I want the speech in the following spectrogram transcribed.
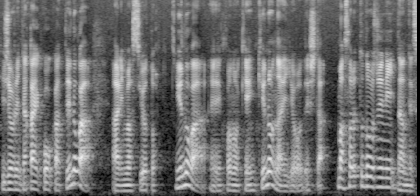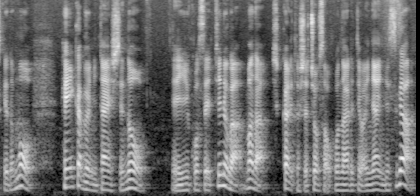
非常に高い効果っていうのがありますよというのが、えー、この研究の内容でした。まあ、それと同時になんですけども、変異株に対しての有効性っていうのがまだしっかりとした調査を行われてはいないんですが、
